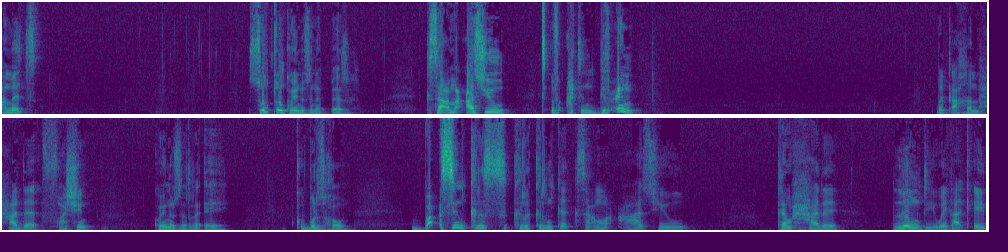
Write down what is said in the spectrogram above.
ዓመጽ ስልጡን ኮይኑ ዝነብር? ክሳዕ መዓስ እዩ ጥፍኣትን ግፍዕን በቃ ከም ሓደ ፋሽን ኮይኑ ዝረኤ ቅቡል ዝኸውን? ባእስን ክርክርን ከ ክሳዕ መዓስ እዩ ከም ሓደ ልምዲ ወይ ከኣ ቀይዲ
